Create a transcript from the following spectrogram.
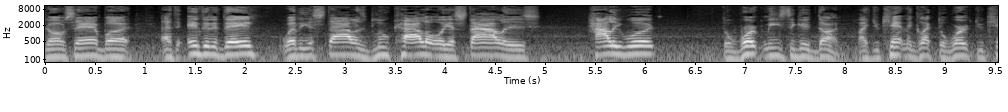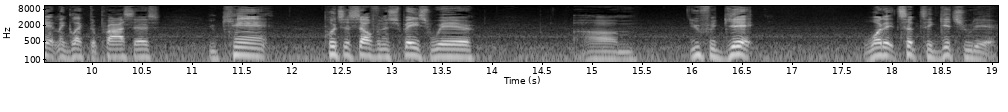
know what I'm saying? But at the end of the day, whether your style is blue collar or your style is Hollywood, the work needs to get done. Like you can't neglect the work, you can't neglect the process, you can't put yourself in a space where um, you forget what it took to get you there,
